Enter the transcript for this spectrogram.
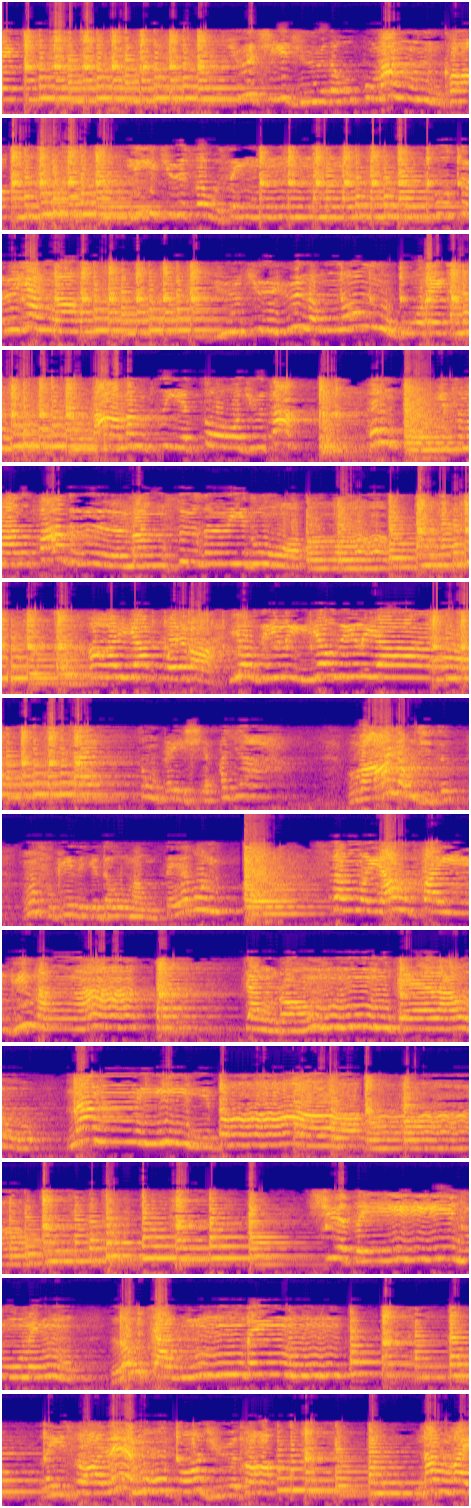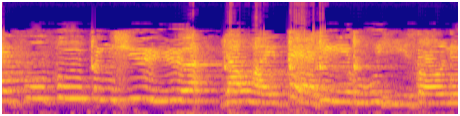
举起举头不门口，一举手心不这样啊，欲举欲浓浓过来，大门子也多巨大，轰，一次那是发个门手手一多。哎呀，快吧，要这里，要这里呀！总得些，哎呀，娃要记住，我父给的一头忙带我哩，生了要飞的忙啊，江东盖楼难一帮，学贼入门。楼下人丁，雷说来木佛举他，南外扶风冰雪，要外带无衣裳呢。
